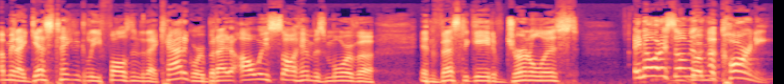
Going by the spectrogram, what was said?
I mean, I guess technically he falls into that category, but I always saw him as more of a investigative journalist. You know what? I saw him as a carny.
